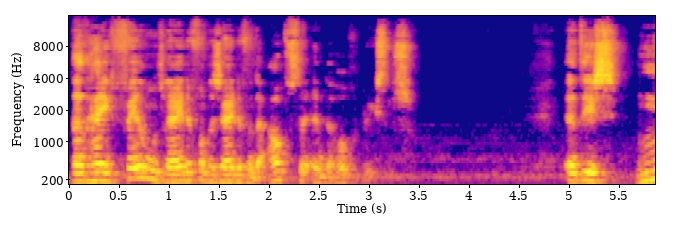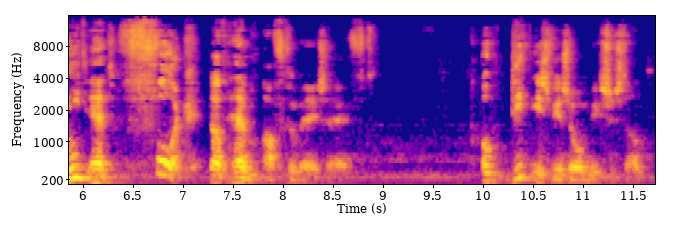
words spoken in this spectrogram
dat hij veel moest lijden van de zijde van de oudste en de hoge priesters. Het is niet het volk dat hem afgewezen heeft. Ook dit is weer zo'n misverstand.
